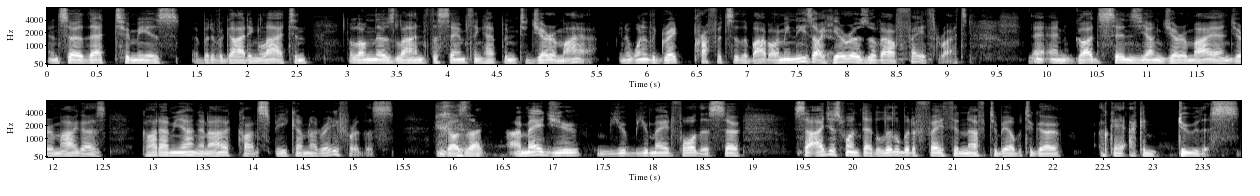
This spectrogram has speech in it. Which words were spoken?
and so that to me is a bit of a guiding light. And along those lines, the same thing happened to Jeremiah, you know, one of the great prophets of the Bible. I mean, these are yeah. heroes of our faith, right? And God sends young Jeremiah, and Jeremiah goes, God, I'm young and I can't speak. I'm not ready for this. And God's like, I made you. You you made for this. So so I just want that little bit of faith enough to be able to go, okay, I can do this.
